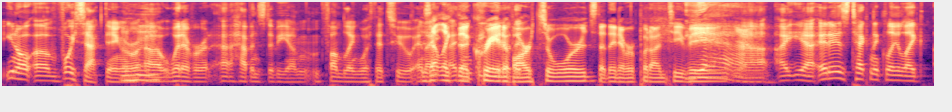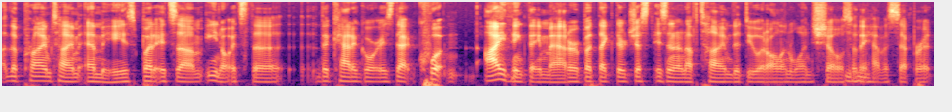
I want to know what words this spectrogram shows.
you know, uh, voice acting or Mhm. uh, whatever it uh, happens to be. I'm fumbling with it too. And Is that I- like I the Creative that- Arts Awards that they never put on TV? yeah, I- yeah, it is technically like the primetime Emmys, but it's um, you know, it's the the categories that quote I think they matter, but like there just isn't enough time to do it all in one show, so they Mhm. have a separate,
